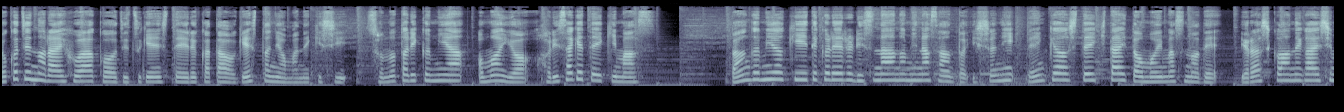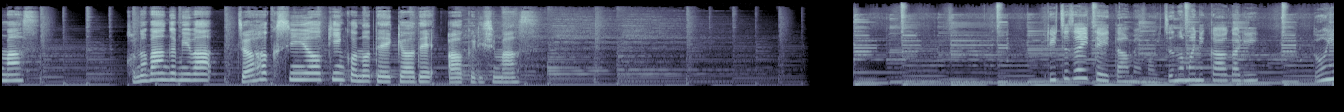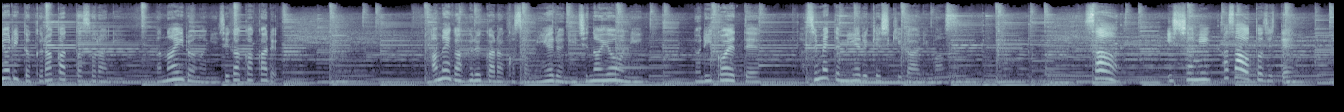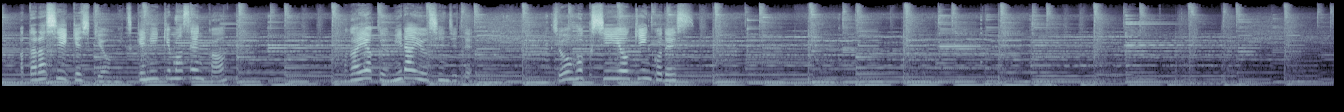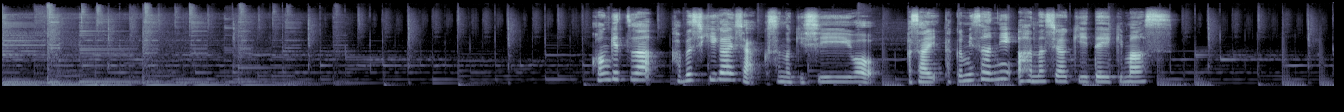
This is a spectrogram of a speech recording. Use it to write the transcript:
独自のライフワークを実現している方をゲストにお招きしその取り組みや思いを掘り下げていきます。番組を聞いてくれるリスナーの皆さんと一緒に勉強していきたいと思いますのでよろしくお願いします。この番組は城北信用金庫の提供でお送りします。降り続いていた雨もいつの間にか上がりどんよりと暗かった空に七色の虹がかかる。雨が降るからこそ見える虹のように乗り越えて初めて見える景色があります。さあ一緒に傘を閉じて新しい景色を見つけに行きませんか？輝く未来を信じて城北信用金庫です。今月は株式会社クスノキ CEO 浅井匠さんにお話を聞いていきます。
